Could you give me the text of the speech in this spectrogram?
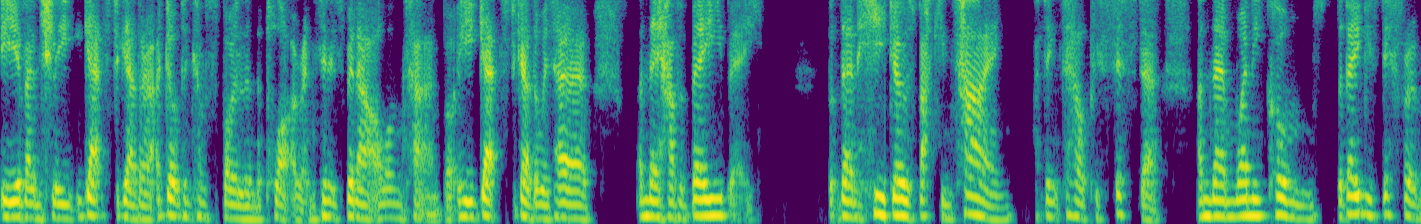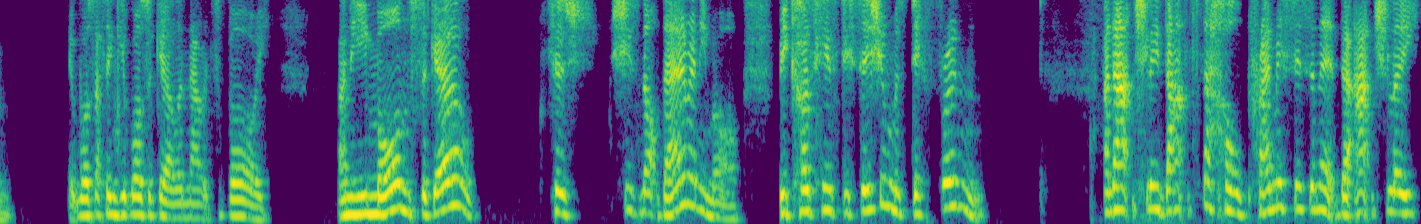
he eventually gets together. I don't think I'm spoiling the plot or anything. It's been out a long time, but he gets together with her and they have a baby. But then he goes back in time, I think, to help his sister. And then when he comes, the baby's different. It was, I think it was a girl, and now it's a boy. And he mourns the girl because she's not there anymore because his decision was different. And actually, that's the whole premise, isn't it? That actually,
